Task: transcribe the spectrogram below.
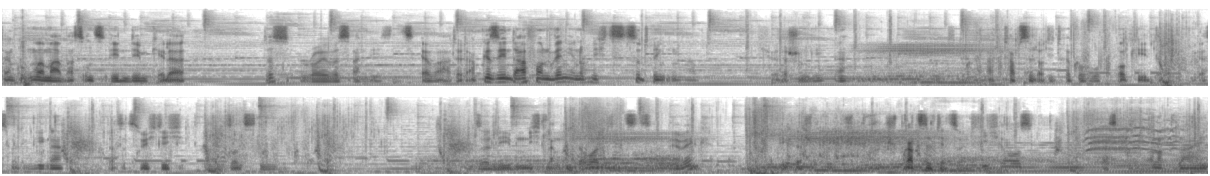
Dann gucken wir mal, was uns in dem Keller des Räubers Anwesens erwartet. Abgesehen davon, wenn ihr noch nichts zu trinken habt, ich höre da schon Gegner, und da tapselt auch die Treppe hoch. Okay, erstmal den Gegner, das ist wichtig, ansonsten unser Leben nicht lange dauert. Jetzt sind wir weg. Da spratzelt jetzt so ein Viech raus. Das ist auch noch klein.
